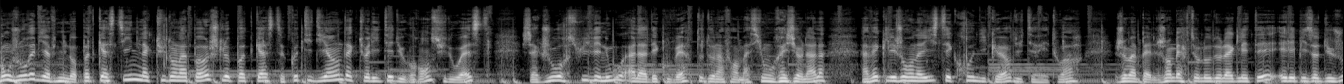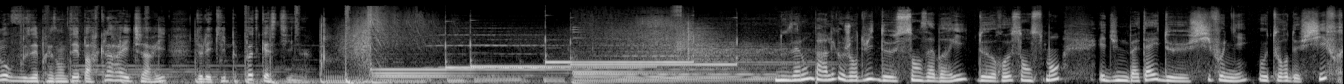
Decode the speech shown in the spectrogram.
Bonjour et bienvenue dans Podcasting, l'actu dans la poche, le podcast quotidien d'actualité du Grand Sud-Ouest. Chaque jour, suivez-nous à la découverte de l'information régionale avec les journalistes et chroniqueurs du territoire. Je m'appelle Jean Berthelot de Lagleté et l'épisode du jour vous est présenté par Clara Echari de l'équipe Podcasting. Nous allons parler aujourd'hui de sans-abri, de recensement et d'une bataille de chiffonniers autour de chiffres.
